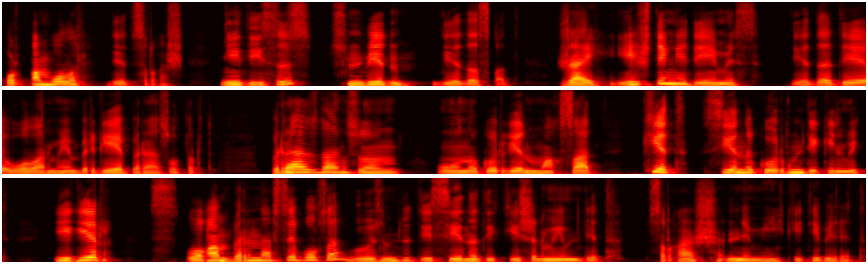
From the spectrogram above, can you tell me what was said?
қорыққан болар деді сырғаш. Не дейсіз? Түсінбедім деді асқат жай ештеңе де емес деді де олармен бірге біраз отырды. Біраздан соң оны көрген мақсат кет сені көргім де келмейді. Егер оған бір нәрсе болса өзімді де сені де кешірмеймін деді. Сырғаш үндемей кете береді.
